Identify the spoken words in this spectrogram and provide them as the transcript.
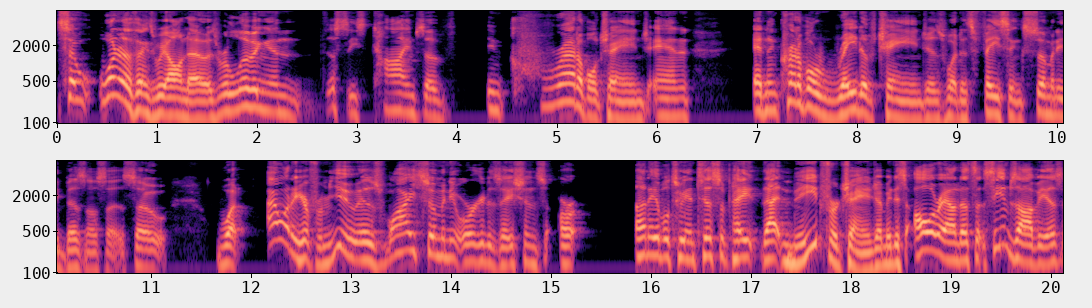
so one of the things we all know is we're living in just these times of incredible change and an incredible rate of change is what is facing so many businesses. So what I want to hear from you is why so many organizations are unable to anticipate that need for change. I mean, it's all around us. It seems obvious,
